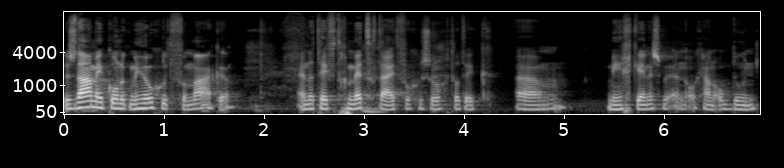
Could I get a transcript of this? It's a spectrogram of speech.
Dus daarmee kon ik me heel goed vermaken. En dat heeft er met de tijd voor gezorgd dat ik um, meer kennis ben gaan opdoen.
